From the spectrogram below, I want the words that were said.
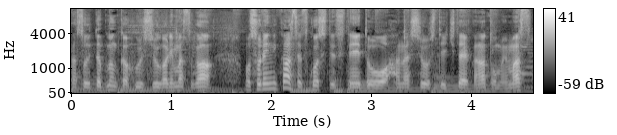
まそういった文化、風習がありますが、それに関して少しですね、えっと、話をしていきたいかなと思います。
